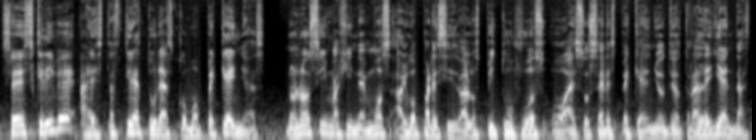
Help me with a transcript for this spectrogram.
Se describe a estas criaturas como pequeñas. No nos imaginemos algo parecido a los pitufos o a esos seres pequeños de otras leyendas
